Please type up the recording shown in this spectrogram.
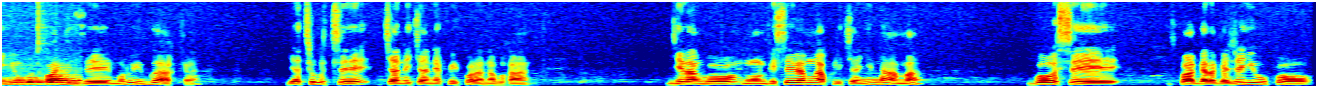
Inyungu twagize muri uyu mwaka yaturutse cyane cyane ku ikoranabuhanga. Ngira ngo mwumvise biba mwakurikiranye inama rwose twagaragaje yuko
